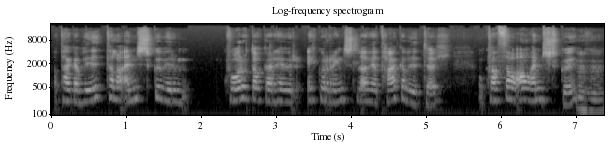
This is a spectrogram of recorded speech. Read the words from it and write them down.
að taka viðtal á ensku. Við erum, hvorugt okkar hefur eitthvað reynslu af því að taka viðtöl og hvað þá á ensku. Mhm.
